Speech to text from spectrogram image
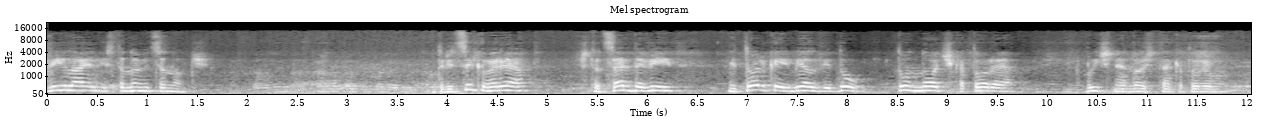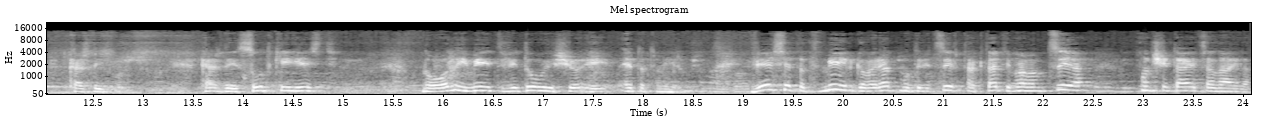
Вейлайл и становится ночь. Мудрецы говорят, что царь Давид не только имел в виду ту ночь, которая обычная ночь, та, которая каждый, каждые сутки есть, но он имеет в виду еще и этот мир. Весь этот мир, говорят мудрецы в трактате Бавамция, он считается лайла.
